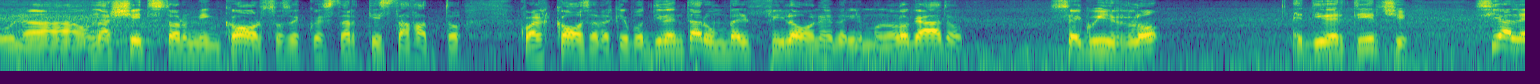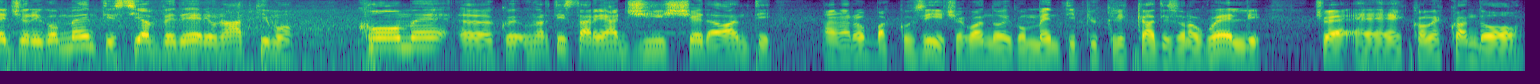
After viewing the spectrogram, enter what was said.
una, una shitstorm in corso, se questo artista ha fatto qualcosa, perché può diventare un bel filone per il monologato, seguirlo e divertirci sia a leggere i commenti sia a vedere un attimo come eh, un artista reagisce davanti a una roba così, cioè quando i commenti più cliccati sono quelli, cioè è come quando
